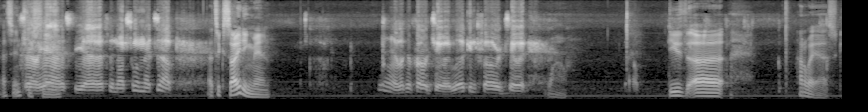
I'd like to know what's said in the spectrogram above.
that's So interesting. yeah, that's the uh, that's the next one that's up. That's exciting, man. Yeah, looking forward to it. Looking forward to it. Wow. Do you uh how do I ask?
